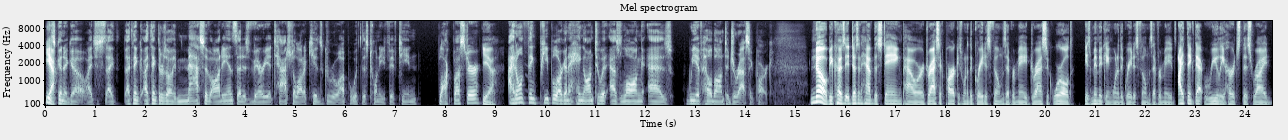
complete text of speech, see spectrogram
Yeah. it's gonna go. I just I I think I think there's a massive audience that is very attached. A lot of kids grew up with this 2015 blockbuster. Yeah. I don't think people are gonna hang on to it as long as we have held on to Jurassic Park. No, because it doesn't have the staying power. Jurassic Park is one of the greatest films ever made. Jurassic World is mimicking one of the greatest films ever made. I think that really hurts this ride,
